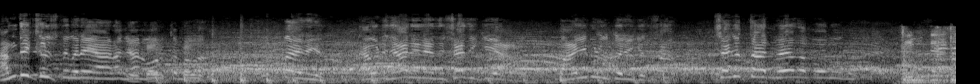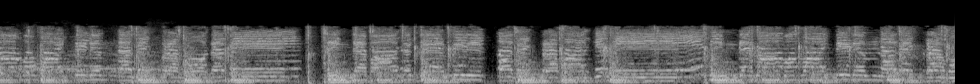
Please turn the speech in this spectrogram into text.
അന്തിക്രിസ്തുവിനെയാണ് ഞാൻ ഓർക്കുന്നത്. അതുകൊണ്ട് ഞാൻ നിഷേധിക്കുകയാണ്. ബൈബിൾ ഉദ്ധരിക്കുന്നു. una vez Ramón.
